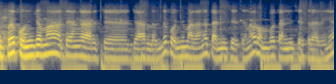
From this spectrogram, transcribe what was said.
இப்போ கொஞ்சமாக தேங்காய் அரைச்ச ஜார்லேருந்து கொஞ்சமாக தாங்க தண்ணி சேர்த்துக்கணும். ரொம்ப தண்ணி சேர்த்துறாதீங்க.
